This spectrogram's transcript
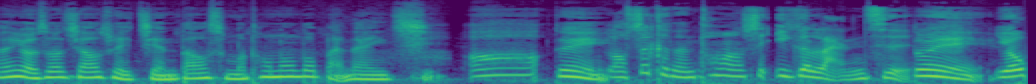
可能有时候胶水、剪刀什么通通都摆在一起啊。对，老师可能通常是一个篮子，对，有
